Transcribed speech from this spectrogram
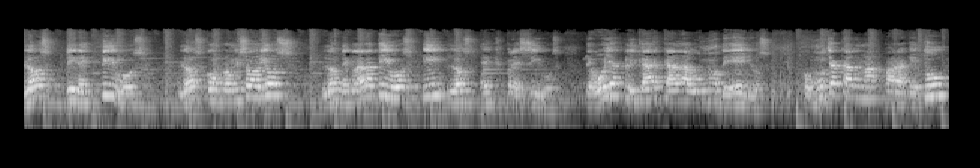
los directivos, los compromisorios, los declarativos y los expresivos. Te voy a explicar cada uno de ellos con mucha calma para que tú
